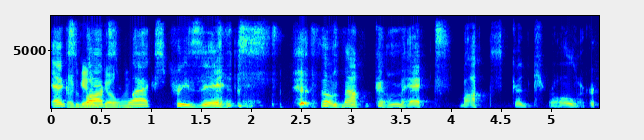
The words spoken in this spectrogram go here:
Xbox going. Blacks presents the Malcolm Xbox controller.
